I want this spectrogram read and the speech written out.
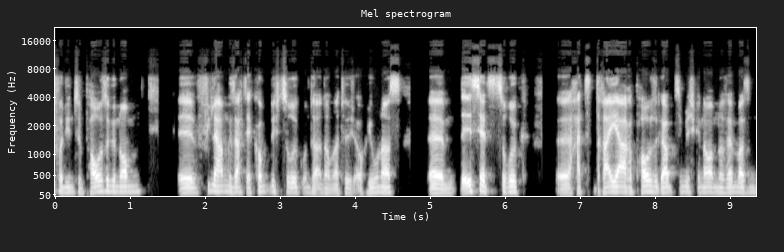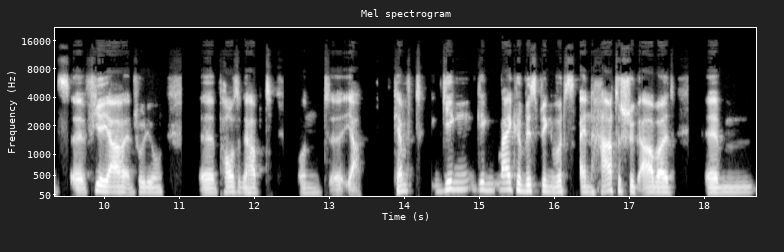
verdiente Pause genommen. Äh, viele haben gesagt, er kommt nicht zurück, unter anderem natürlich auch Jonas. Ähm, er ist jetzt zurück, äh, hat drei Jahre Pause gehabt, ziemlich genau im November sind es äh, vier Jahre, Entschuldigung, äh, Pause gehabt und äh, ja, kämpft gegen, gegen Michael Bisping, wird es ein hartes Stück Arbeit. Ähm,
